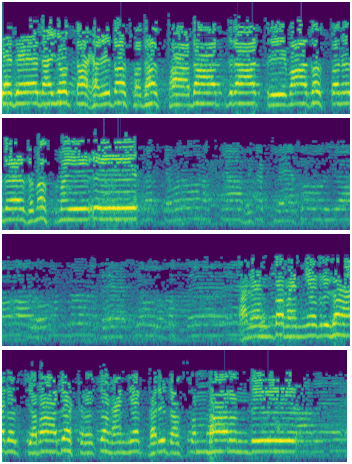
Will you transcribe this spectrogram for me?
यदेदयुक्त हरित स्वधस्थादाद्रात्रिवासस्तनुदे सुमस्मै अनन्तमन्यदृषादस्य वाचः कृतमन्यद्धरितः सम्भारन्ति तन्ना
